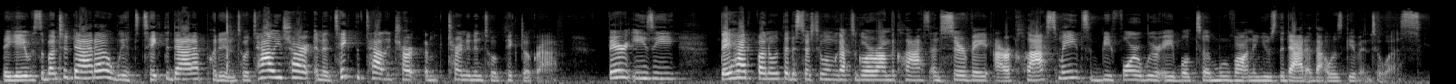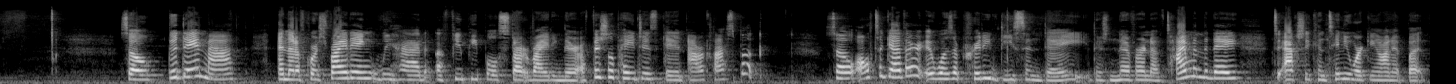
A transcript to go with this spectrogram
they gave us a bunch of data. We had to take the data, put it into a tally chart, and then take the tally chart and turn it into a pictograph. Very easy. They had fun with it, especially when we got to go around the class and survey our classmates before we were able to move on and use the data that was given to us. So good day in math. And then of course, writing, we had a few people start writing their official pages in our class book. So altogether, it was a pretty decent day. There's never enough time in the day to actually continue working on it, but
